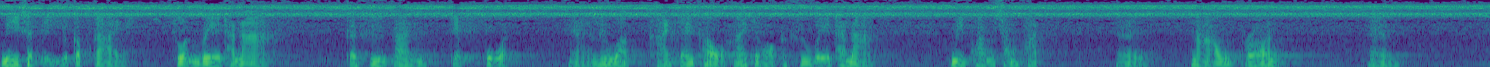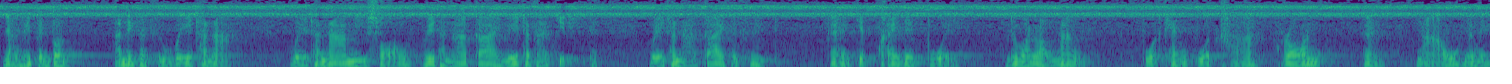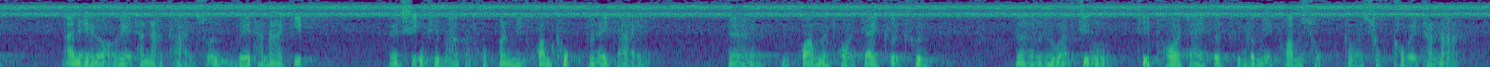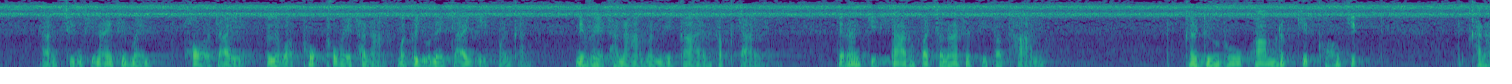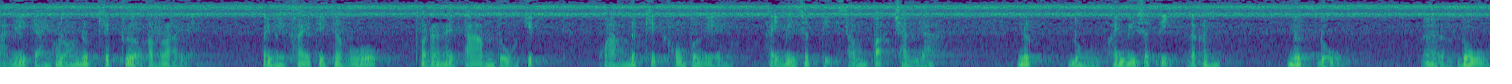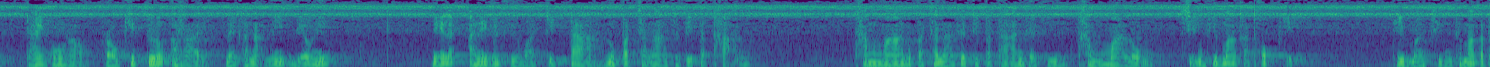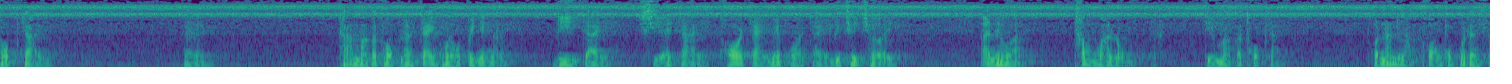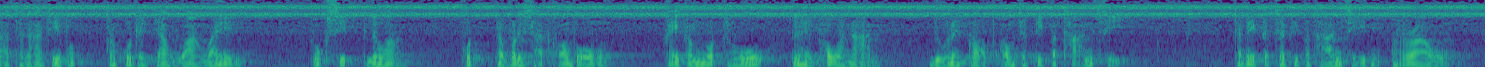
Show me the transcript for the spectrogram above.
มีสติอยู่กับกาย ส่วนเวทนา ก็คือการเจ็บปวดหรือว่าหายใจเข้าหายใจออกก็คือเวทนา มีความสัมผัส หนาวร้อนอย่างนี้เป็นต้น อันนี้ก็คือเวทนา เวทนามีสองเวทนากาย เวทนาจิต เวทนากายก็คือเจ็บไข้ได้ป่วยหรือว่าเรานั่ง ปวดแข้งปวดขาร้อนหนาวอย่างนี้ อันนี้หรอเวทนากาย ส่วนเวทนาจิตสิ่งที่มากระทบมันมีความทุกข์อยู่ในใจมีความไม่พอใจเกิดขึ้นหรือว่าสิ่ง ที่พอใจเกิดขึ้นก็มีความสุขคำว่าสุขเวทนาการสิ่งที่ไหนที่ไม่พอใจเรียกว่าทุกขเวทนา มันก็อยู่ในใจอีกเหมือนกันนี่เวทนามันมีกายและกับใจดังนั้นจิตตารุปัสนาสติปัฏฐาน ก็ดูดูความนึกคิดของจิต ขณะนี้ใจของเรานึกคิดเรื่องอะไร ไม่มีใครที่จะรู้ เพราะนั้นให้ตามดูจิต ความนึกคิดของตนเอง ให้มีสติสัมปชัญญะ นึก ดูให้มีสติแล้วกันนึกดู เออดูใจของเรา เราคิดเรื่องอะไรในขณะนี้ เดี๋ยวนี้ นี่แหละ อันนี้ก็คือว่าจิตตานุปัจนาสติปัฏฐานธรรมานุปัจนาสติปัฏฐานก็คือธรรมาลมสิ่งที่มากระทบจิต ที่มาสิ่งที่มากระทบใจเออถ้ามากระทบแล้วใจของเราเป็นยังไง ดีใจ เสียใจ พอใจไม่พอใจหรือเฉยเฉยอันนี้ว่า ธรรมาลมที่มากระทบใจ เพราะนั้นหลักของพระพุทธศาสนาที่พระพระพุทธเจ้าวางไว้ทุกสิทธิ์หรือว่าพุทธบริษัทของพระองค์ ให้กำหนดรู้หรือให้ภาวนาอยู่ในกรอบของสติปัฏฐานสี่ท่านี้สติปัฏฐานสี่นี่เรา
